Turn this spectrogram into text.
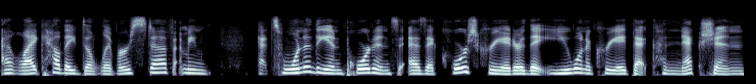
I like how they deliver stuff. I mean, that's one of the importance as a course creator that you want to create that connection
